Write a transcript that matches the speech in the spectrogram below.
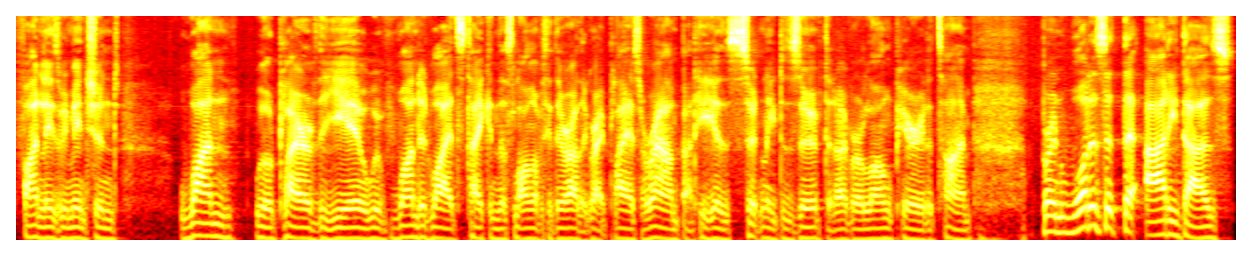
finally, as we mentioned, won World Player of the Year. We've wondered why it's taken this long. Obviously, there are other great players around, but he has certainly deserved it over a long period of time. Bryn, what is it that Artie does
